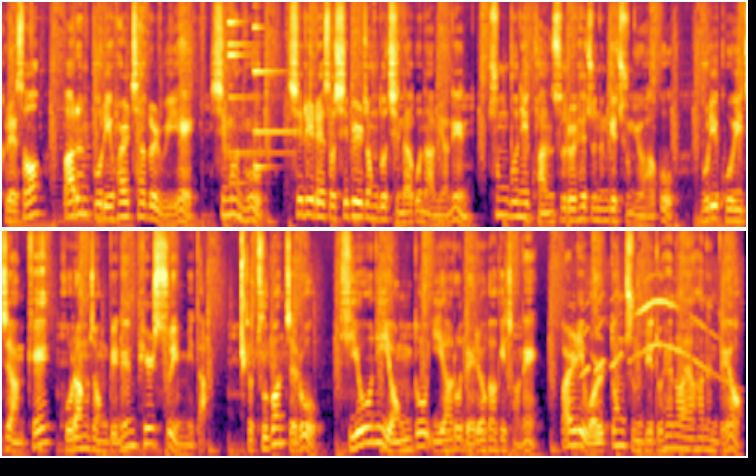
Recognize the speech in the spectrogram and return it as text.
그래서 빠른 뿌리 활착을 위해 심은 후 7일에서 10일 정도 지나고 나면은 충분히 관수를 해주는 게 중요하고 물이 고이지 않게 고랑 정비는 필수입니다. 두 번째로 기온이 0도 이하로 내려가기 전에 빨리 월동 준비도 해놔야 하는데요.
